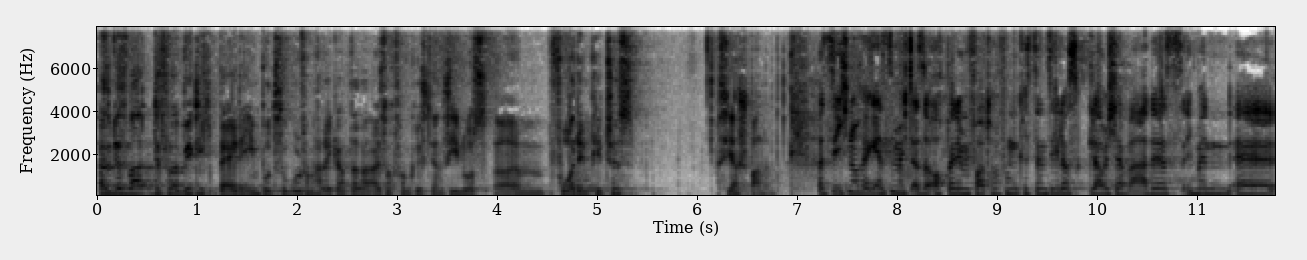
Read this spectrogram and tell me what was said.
also das war, das war wirklich beide Inputs, sowohl vom Harry Gatterer als auch vom Christian Selos ähm, vor den Pitches. Sehr spannend. Was ich noch ergänzen möchte, also auch bei dem Vortrag von Christian Selos, glaube ich, er war das. Ich meine, äh,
